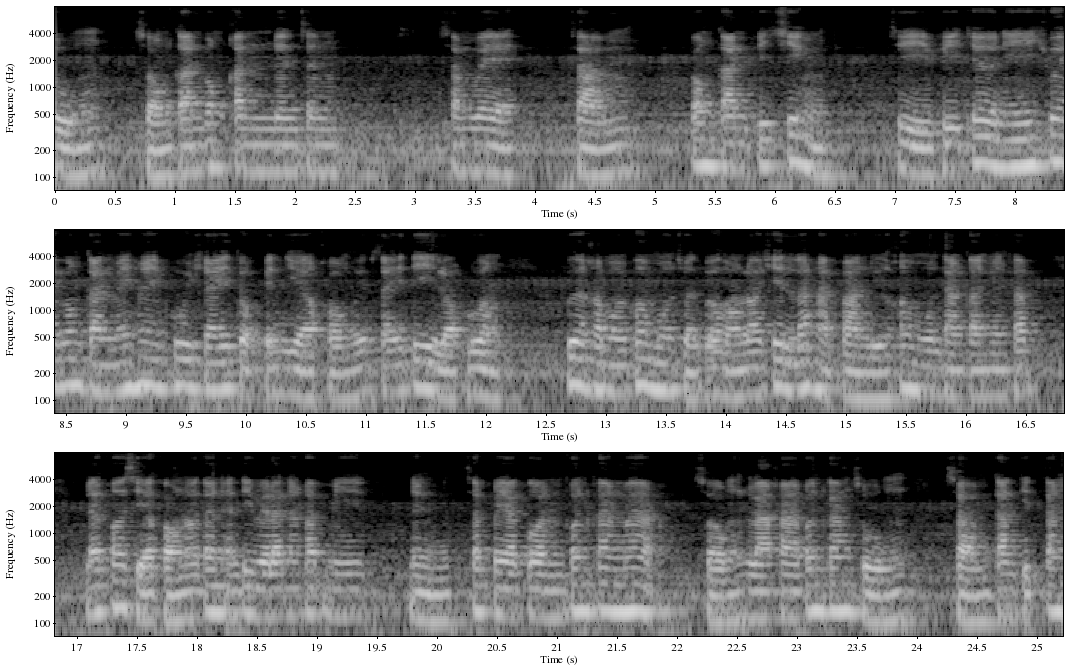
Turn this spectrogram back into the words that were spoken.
สูง 2. การป้องกันเดนเซัมแวร์ 3. ป้องกันฟิชชิง 4. ฟีเจอร์นี้ช่วยป้องกันไม่ให้ผู้ใช้ตกเป็นเหยื่อของเว็บไซต์ที่หลอกลวง เพื่อขโมยข้อมูลส่วนตัวของเราเช่น รหัสผ่านหรือข้อมูลทางการเงินครับ และข้อเสียของ Norton Antivirus นะครับมี 1. ทรัพยากรค่อนข้างมาก 2. ราคาค่อนข้างสูง 3. การติดตั้ง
